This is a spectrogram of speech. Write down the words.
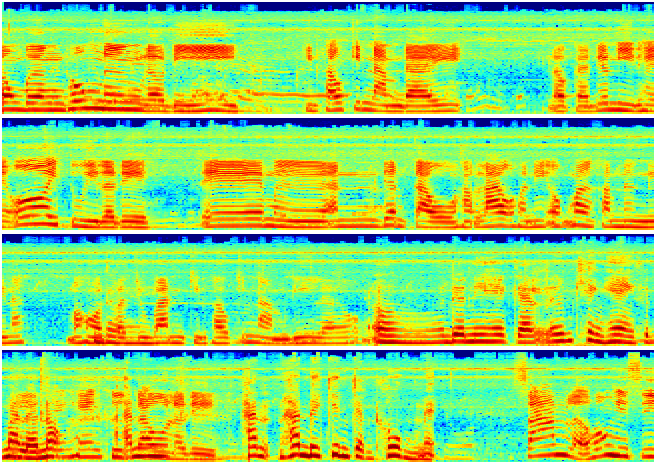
ลงเบิงทุ่งหนึงแล้วดี กินเขาวกินน้ำได้แล้วก็เดี๋ยวนี้ให้โอ้ยตุยแล้วเด้แต่มืออันเดือนเก่าเฮาเล่าเขานี้ออกมาคำหนึ่งนี่นะ มาหอดปัจจุบันกินเขาวกินน้ำดีแล้วเออเดี๋ยวนี้ให้แกเริ่มแข็งแรงขึ้นมาแล้วเนาะแห้งๆคือเก่าแล้วเด้ท่านท่านได้กินจากทุ่งแม่ซ้ำเหรอห้องที่ซี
